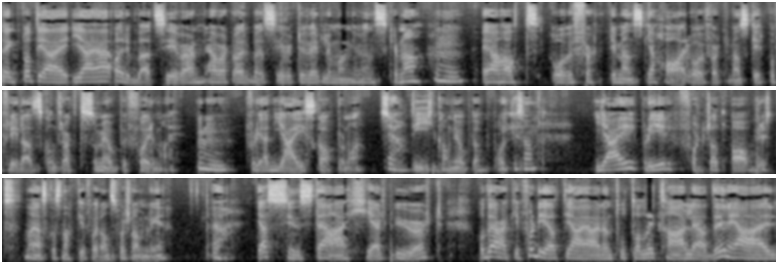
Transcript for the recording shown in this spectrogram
Tenk på at jeg, jeg er arbeidsgiveren. Jeg har vært arbeidsgiver til veldig mange mennesker nå. Mm. Jeg har hatt over 40 mennesker, jeg har over 40 mennesker på frilanskontrakt som jobber for meg. Fordi at jeg skaper noe som Mm. Ja. de kan jobbe på. Ikke sant? Jeg blir fortsatt avbrutt når jeg skal snakke foran forsamlinger. Ja. Jeg syns det er helt uhørt. Og det er ikke fordi at jeg er en totalitær leder, jeg er,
